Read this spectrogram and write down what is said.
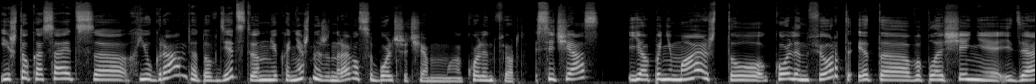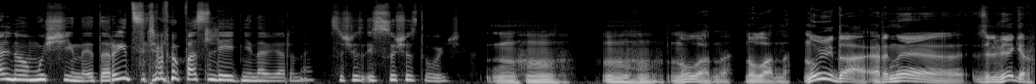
И что касается Хью Гранта, то в детстве он мне, конечно же, нравился больше, чем Колин Фёрд. Сейчас я понимаю, что Колин Фёрд — это воплощение идеального мужчины. Это рыцарь последний, наверное, из существующих. Угу. Угу. Ну ладно, ну ладно. Ну и да, Рене Зельвегер,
